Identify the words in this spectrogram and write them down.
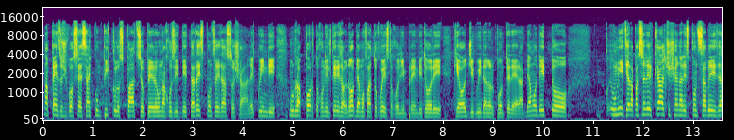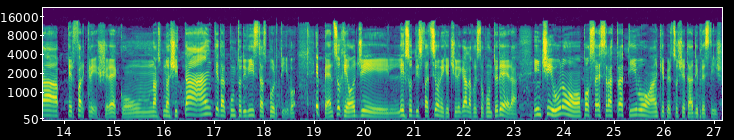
ma penso ci possa essere anche un piccolo spazio per una cosiddetta responsabilità sociale, quindi un rapporto con il territorio. Noi abbiamo fatto questo con gli imprenditori che oggi guidano il Ponte d'Era, abbiamo detto uniti alla passione del calcio c'è una responsabilità per far crescere ecco, una, una, città anche dal punto di vista sportivo e penso che oggi le soddisfazioni che ci regala questo Pontedera in C1 possa essere attrattivo anche per società di prestigio.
